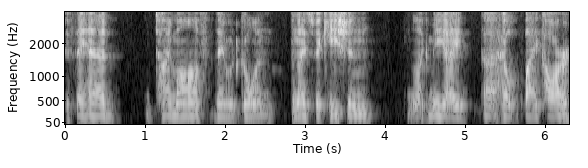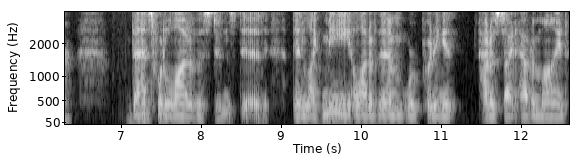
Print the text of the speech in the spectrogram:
if they had time off. They would go on a nice vacation. Like me, I uh, helped buy a car. That's what a lot of the students did. And like me, a lot of them were putting it out of sight, out of mind.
